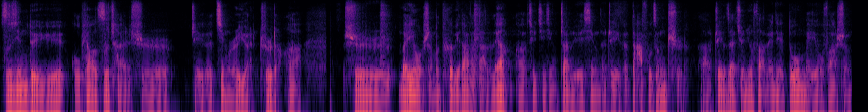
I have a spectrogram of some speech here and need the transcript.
资金对于股票资产是这个敬而远之的啊，是没有什么特别大的胆量啊，去进行战略性的这个大幅增持的啊。这个在全球范围内都没有发生。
